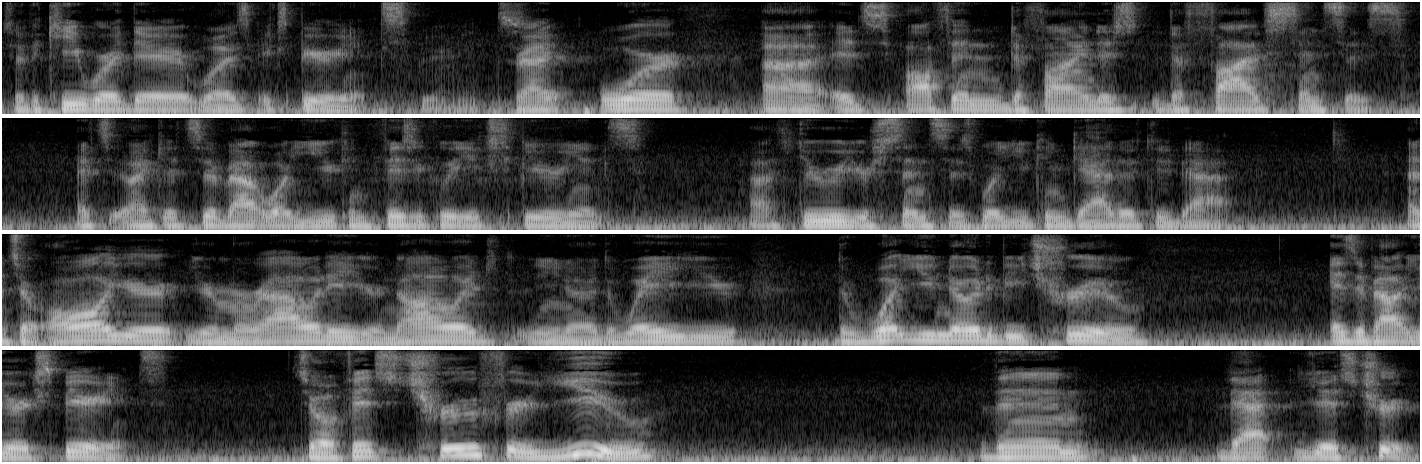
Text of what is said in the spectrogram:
So the key word there was experience, Experience. right? Or uh, it's often defined as the five senses. It's like it's about what you can physically experience uh, through your senses, what you can gather through that. And so all your your morality, your knowledge, you know, the way you the what you know to be true is about your experience. So if it's true for you, then that is true.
